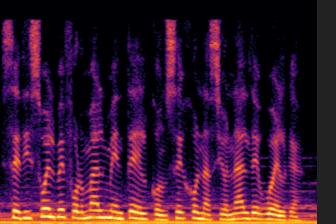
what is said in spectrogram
Se disuelve formalmente el Consejo Nacional de Huelga.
